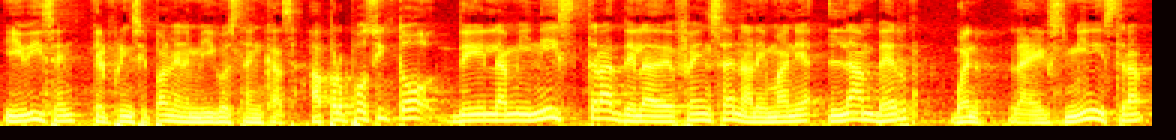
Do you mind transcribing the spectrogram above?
y dicen que el principal enemigo está en casa. A propósito de la ministra de la Defensa en Alemania, Lambert, bueno, la ex ministra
